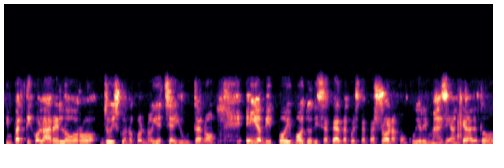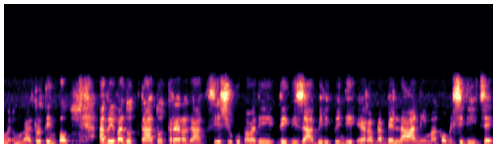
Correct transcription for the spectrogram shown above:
in particolare loro gioiscono con noi e ci aiutano. E io ebbi poi modo di sapere da questa persona, con cui rimasi anche un altro, un altro tempo, aveva adottato tre ragazzi e si occupava dei, dei, disabili, quindi era una bella anima, come si dice,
